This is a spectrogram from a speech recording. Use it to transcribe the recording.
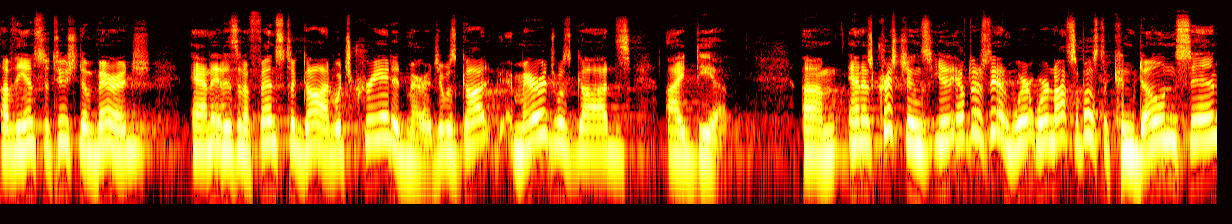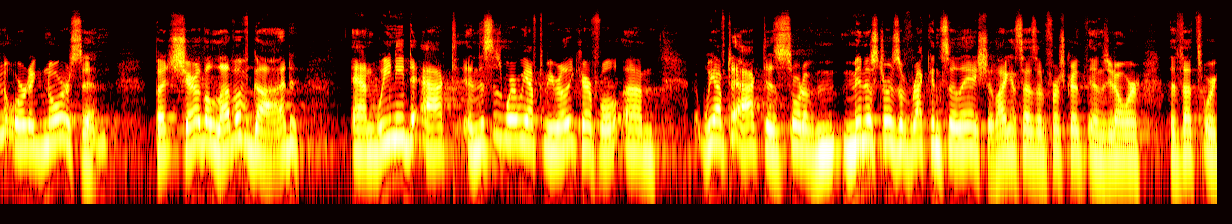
of the institution of marriage, and it is an offense to God, which created marriage. It was God, marriage was God's idea. Um, and as Christians, you have to understand, we're, we're not supposed to condone sin or ignore sin, but share the love of God. And we need to act, and this is where we have to be really careful. Um, we have to act as sort of ministers of reconciliation. Like it says in 1 Corinthians, you know, where that that's where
